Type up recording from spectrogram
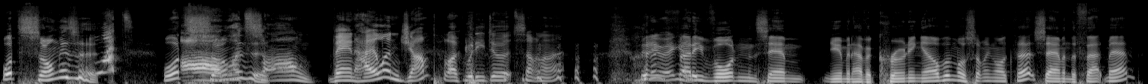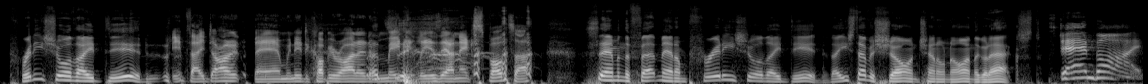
What song is it? What? What Oh, song what is it? song? Van Halen jump? Like, would he do it something like that? Didn't? Fatty Vautin and Sam Newman have a crooning album or something like that? Sam and the Fat Man? Pretty sure they did. If they don't, then we need to copyright it That's it. immediately as our next sponsor. Sam and the Fat Man, I'm pretty sure they did. They used to have a show on Channel 9 They got axed. Stand by.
